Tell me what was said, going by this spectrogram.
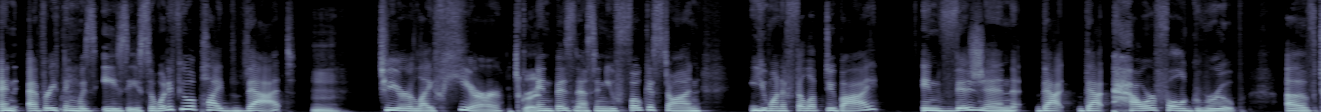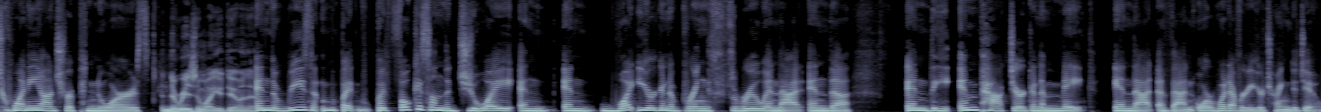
and everything was easy. So, what if you applied that Mm. to your life here in business and you focused on you want to fill up Dubai, envision that that powerful group of 20 entrepreneurs and the reason why you're doing it. and the reason but but focus on the joy and and what you're going to bring through in that and the and the impact you're going to make in that event or whatever you're trying to do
